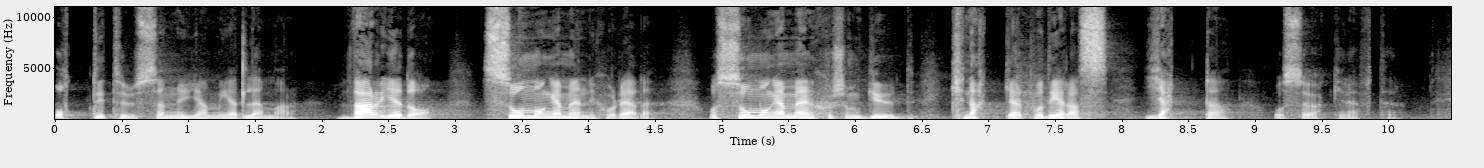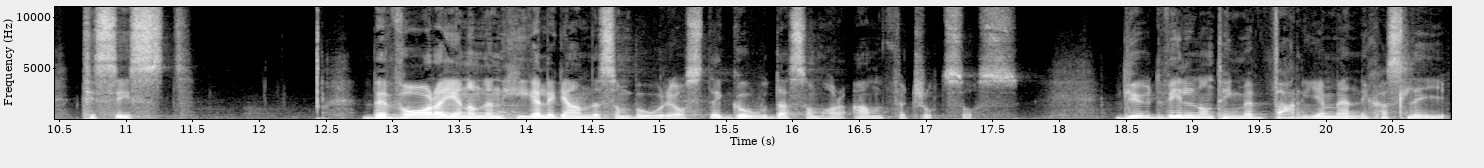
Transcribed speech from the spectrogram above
80 000 nya medlemmar. Varje dag. Så många människor är det. Och så många människor som Gud knackar på deras hjärta och söker efter. Till sist, bevara genom den heliga Ande som bor i oss det goda som har anförtrotts oss. Gud vill någonting med varje människas liv.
